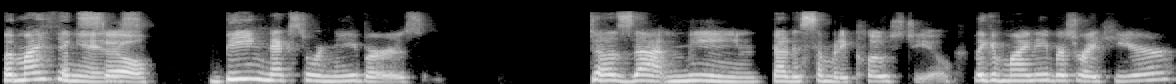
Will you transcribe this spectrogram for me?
But my thing But is still, being next door neighbors does that mean that is somebody close to you like if my neighbor's right here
